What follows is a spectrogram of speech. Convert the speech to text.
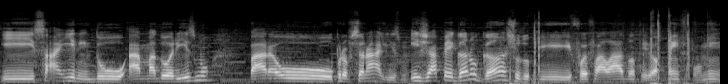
e saírem do amadorismo para o profissionalismo. E já pegando o gancho do que foi falado anteriormente por mim,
